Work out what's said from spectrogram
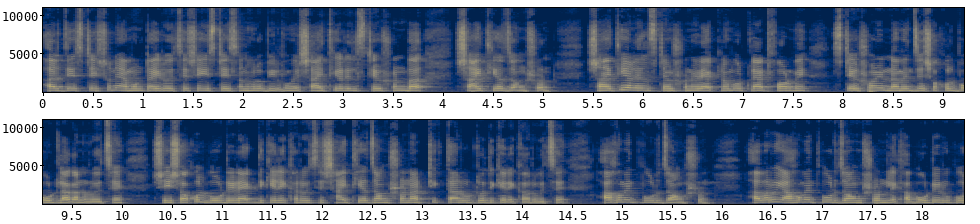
আর যে স্টেশনে এমনটাই রয়েছে সেই স্টেশন হলো বীরভূমের সাঁইথিয়া রেল স্টেশন বা সাঁইথিয়া জংশন। সাঁইথিয়া রেল স্টেশনের এক নম্বর প্ল্যাটফর্মে স্টেশনের নামে যে সকল বোর্ড লাগানো রয়েছে, সেই সকল বোর্ডের একদিকে লেখা রয়েছে সাঁইথিয়া জংশন আর ঠিক তার উল্টো দিকে লেখা রয়েছে আহমেদপুর জংশন। আবার ওই আহমেদপুর জংশন লেখা বোর্ডের উপর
